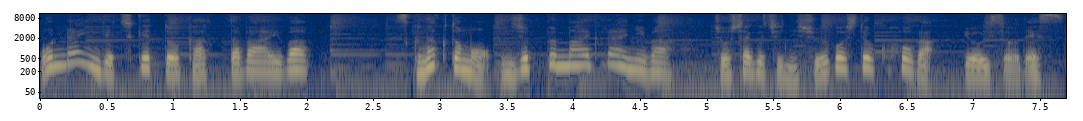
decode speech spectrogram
オンラインでチケットを買った場合は少なくとも20分前ぐらいには乗車口に集合しておく方が良いそうです。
